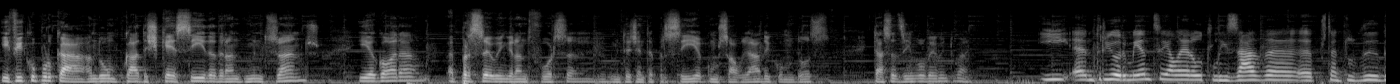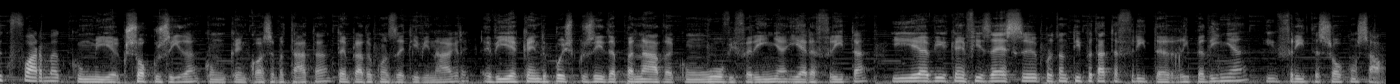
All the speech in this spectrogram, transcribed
e ficou por cá, andou um bocado esquecida durante muitos anos e agora apareceu em grande força, muita gente aprecia como salgado e como doce, está-se a desenvolver muito bem e anteriormente ela era utilizada, eh, portanto, de, de que forma? Comia só cozida, com quem coza batata, temperada com azeite e vinagre. Havia quem depois cozida panada com ovo e farinha e era frita. E havia quem fizesse, portanto, tipo batata frita, ripadinha e frita só com sal.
